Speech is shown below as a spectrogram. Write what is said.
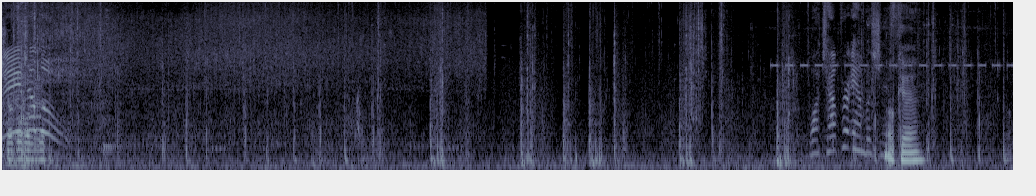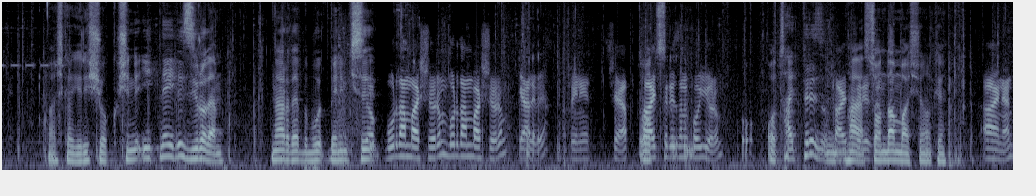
İçeride olabilir. Okey. Başka giriş yok. Şimdi ilk neydi? Zero Dem. Nerede? Bu, bu benimkisi Yok buradan başlıyorum, buradan başlıyorum. Gel bir. Beni şey yap. Ot- Tight Prison'ı koyuyorum. o Tight Prison. Tight ha Prison. sondan başlıyorsun okey. Aynen.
